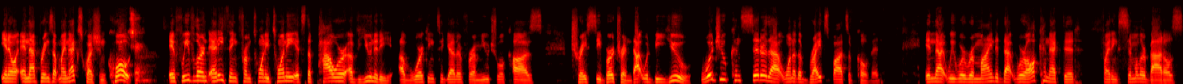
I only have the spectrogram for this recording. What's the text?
you know, and that brings up my next question. Quote. Sure if we've learned anything from 2020, it's the power of unity, of working together for a mutual cause. Tracy Bertrand, that would be you. Would you consider that one of the bright spots of COVID in that we were reminded that we're all connected, fighting similar battles,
